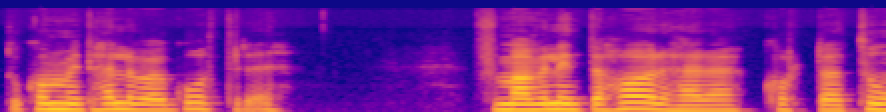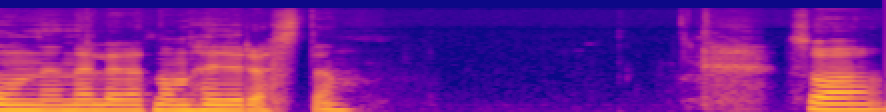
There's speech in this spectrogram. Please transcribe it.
då kommer de inte heller våga gå till dig. För man vill inte ha det här eh, korta tonen eller att någon höjer rösten. Så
